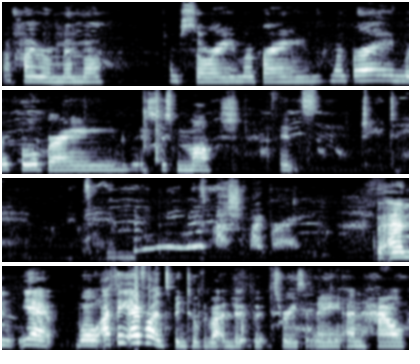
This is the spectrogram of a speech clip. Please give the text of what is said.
I can't even remember. I'm sorry, my brain, my brain, my poor brain. It's just mush. It's due to him. It's him. He's my brain. But um, yeah. Well, I think everyone's been talking about lookbooks recently and how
